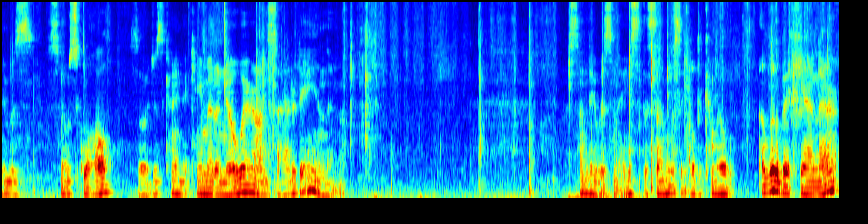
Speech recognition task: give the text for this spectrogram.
it was snow squall. So, it just kind of came out of nowhere on Saturday, and then Sunday was nice. The sun was able to come out a little bit here and there.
